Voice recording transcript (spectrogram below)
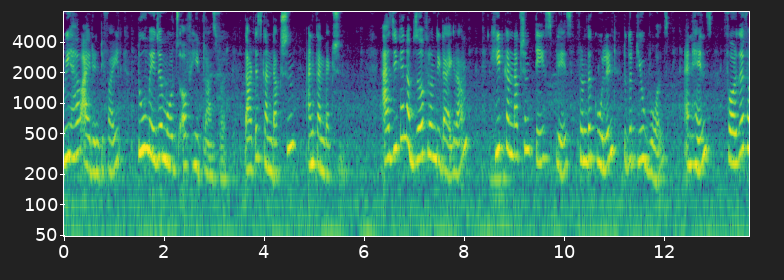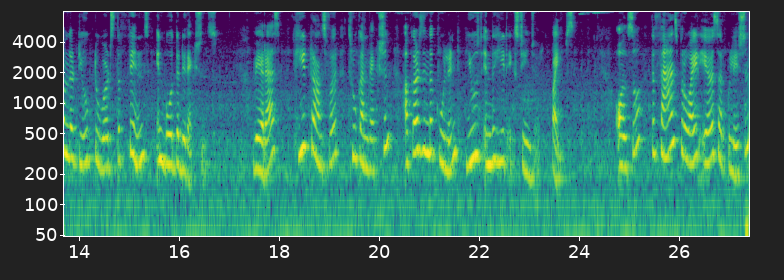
we have identified two major modes of heat transfer that is conduction and convection. As you can observe from the diagram, heat conduction takes place from the coolant to the tube walls and hence further from the tube towards the fins in both the directions. Whereas heat transfer through convection occurs in the coolant used in the heat exchanger pipes. Also, the fans provide air circulation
